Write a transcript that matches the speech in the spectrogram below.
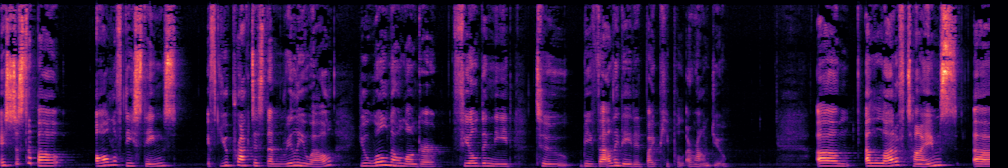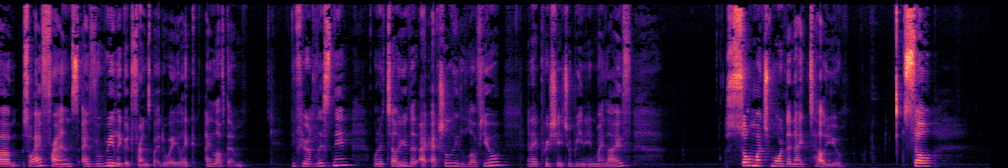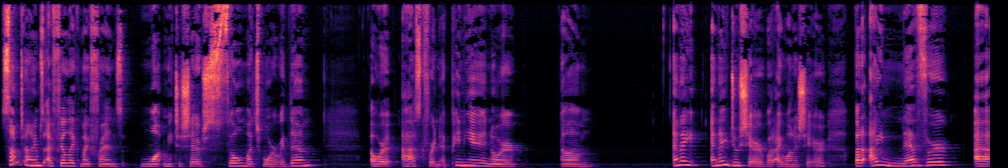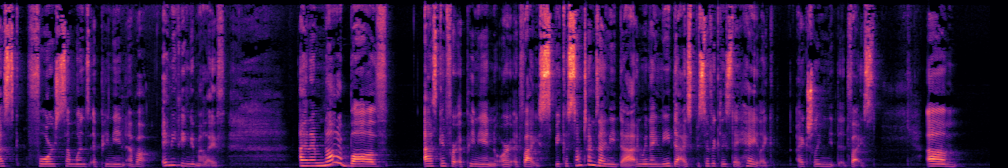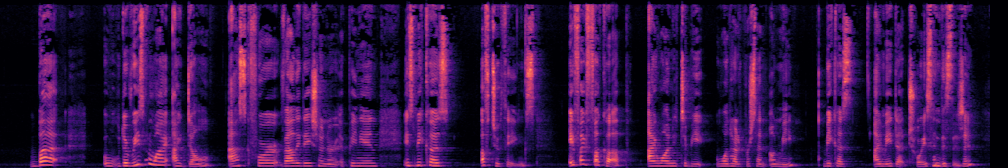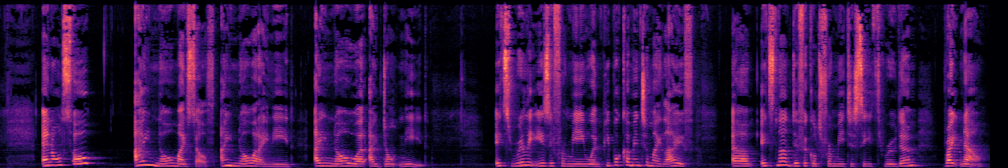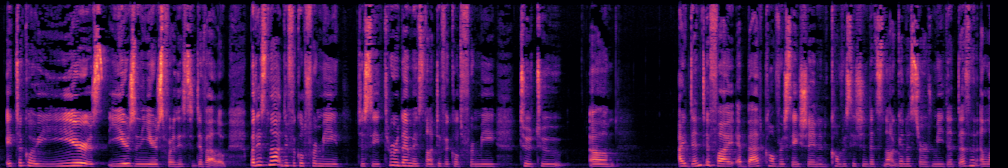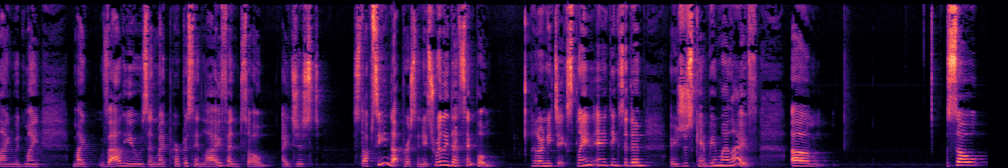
it's just about all of these things. If you practice them really well, you will no longer feel the need to be validated by people around you. Um, a lot of times, um, so I have friends. I have really good friends, by the way. Like, I love them. If you're listening, I want to tell you that I actually love you and I appreciate you being in my life so much more than I tell you. So sometimes I feel like my friends want me to share so much more with them or ask for an opinion or um, and I and I do share what I want to share, but I never ask for someone's opinion about anything in my life. And I'm not above asking for opinion or advice because sometimes I need that and when I need that I specifically say, "Hey, like I actually need advice." Um but the reason why I don't ask for validation or opinion is because of two things. If I fuck up, I want it to be 100% on me because I made that choice and decision. And also, I know myself. I know what I need. I know what I don't need. It's really easy for me when people come into my life. Um, it's not difficult for me to see through them right now. It took a years, years and years for this to develop, but it's not difficult for me to see through them. It's not difficult for me to to um, identify a bad conversation and conversation that's not going to serve me that doesn't align with my my values and my purpose in life and so i just stop seeing that person it's really that simple i don't need to explain anything to them you just can't be in my life. Um, so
